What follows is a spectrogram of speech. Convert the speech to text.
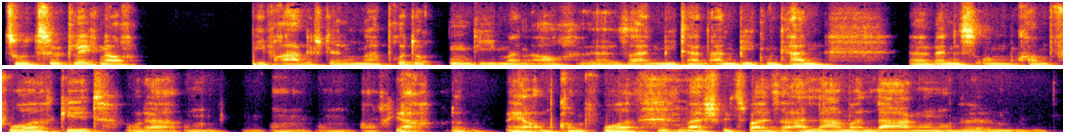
Zuzüglich noch die Fragestellung nach Produkten, die man auch äh, seinen Mietern anbieten kann. Äh, wenn es um Komfort geht oder um, um, um auch ja, ja um Komfort, mhm. beispielsweise Alarmanlagen äh,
